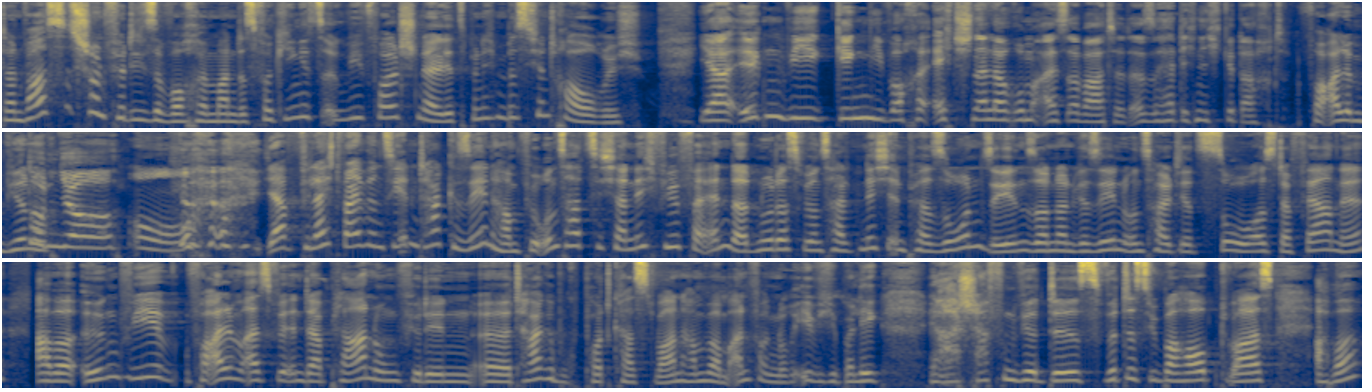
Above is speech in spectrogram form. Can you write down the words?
dann war's es schon für diese Woche, Mann. Das verging jetzt irgendwie voll schnell. Jetzt bin ich ein bisschen traurig. Ja, irgendwie ging die Woche echt schneller rum als erwartet. Also hätte ich nicht gedacht. Vor allem wir noch. Donja. Oh. Ja, vielleicht, weil wir uns jeden Tag gesehen haben. Für uns hat sich ja nicht viel verändert, nur dass wir uns halt nicht in Person sehen, sondern wir sehen uns halt jetzt so aus der Ferne. Aber irgendwie, vor allem als wir in der Planung für den äh, Tagebuch-Podcast waren, haben wir am Anfang noch ewig überlegt, ja, schaffen wir das? Wird es überhaupt was? Aber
